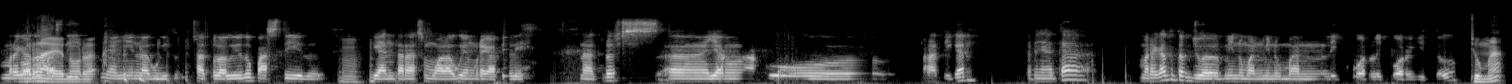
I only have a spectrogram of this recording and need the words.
mereka Nora ya, pasti Nora. nyanyiin lagu itu satu lagu itu pasti itu Hmm. di antara semua lagu yang mereka pilih. Nah, terus eh, yang aku perhatikan ternyata mereka tetap jual minuman-minuman liquor-liquor gitu. Cuma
